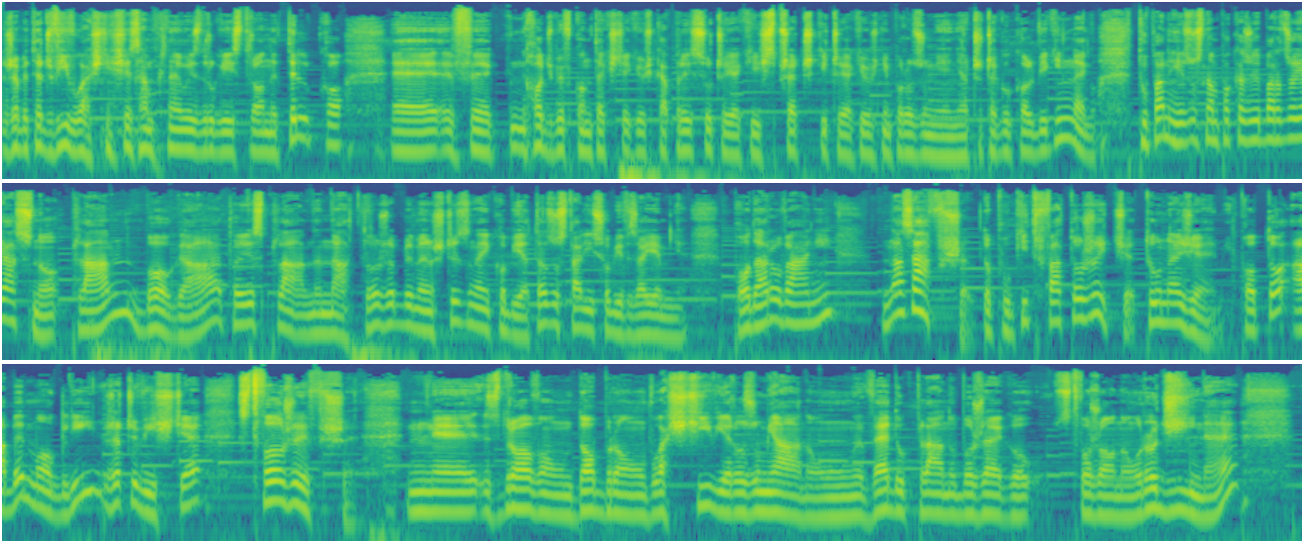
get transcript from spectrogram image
żeby te drzwi właśnie się zamknęły z drugiej strony, tylko w, choćby w kontekście jakiegoś kaprysu, czy jakiejś sprzeczki, czy jakiegoś nieporozumienia, czy czegokolwiek innego. Tu Pan Jezus nam pokazuje bardzo jasno, plan Boga to jest plan na to, żeby mężczyzna i kobieta zostali sobie wzajemnie podarowani na zawsze, dopóki trwa to życie tu na Ziemi, po to, aby mogli rzeczywiście, stworzywszy mm, e, zdrową, dobrą, właściwie rozumianą, według planu Bożego stworzoną rodzinę,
